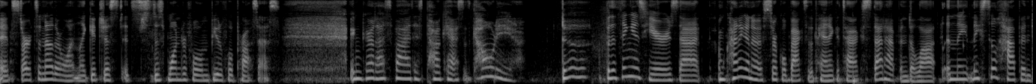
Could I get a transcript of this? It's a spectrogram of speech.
it starts another one. Like it just it's just this wonderful and beautiful process. And girl, that's why this podcast is called here. Duh. But the thing is here is that I'm kind of going to circle back to the panic attacks. That happened a lot, and they, they still happened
